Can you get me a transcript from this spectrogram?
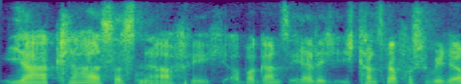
ja, klar ist das nervig, aber ganz ehrlich, ich kann es mir vorstellen, wie der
